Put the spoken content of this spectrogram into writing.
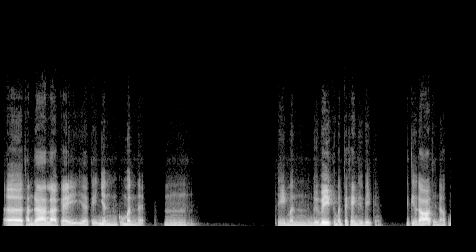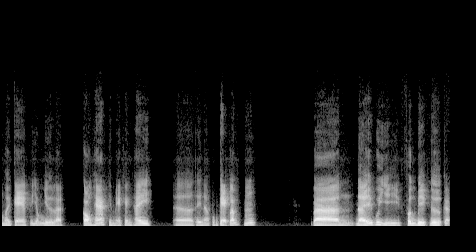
à, thành ra là cái cái nhìn của mình ấy, thì mình người Việt thì mình phải khen người Việt cái kiểu đó thì nó cũng hơi kẹt giống như là con hát thì mẹ khen hay uh, thì nó cũng kẹt lắm ừ. và để quý vị phân biệt được á,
